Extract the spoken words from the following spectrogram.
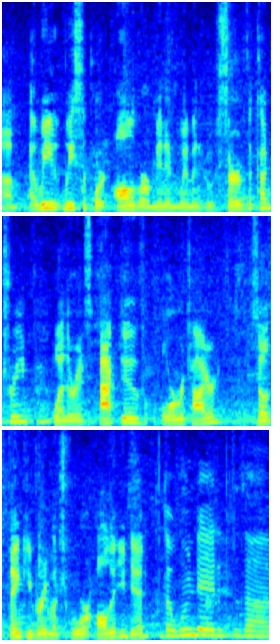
Um, we, we support all of our men and women who serve the country, whether it's active or retired. So thank you very much for all that you did. The wounded, the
